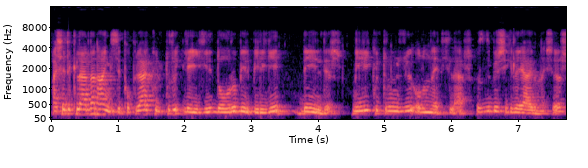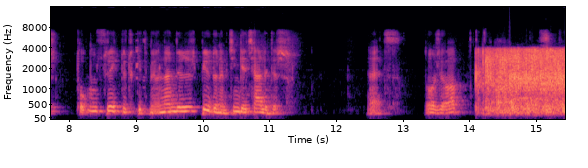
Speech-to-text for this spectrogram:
Aşağıdakilerden hangisi popüler kültürü ile ilgili doğru bir bilgi değildir? Milli kültürümüzü olumlu etkiler, hızlı bir şekilde yaygınlaşır, toplumu sürekli tüketime yönlendirir, bir dönem için geçerlidir. Evet, doğru cevap. Şıkkı,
